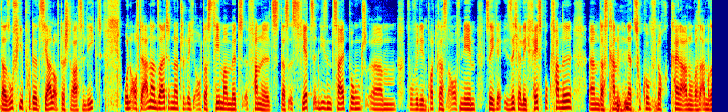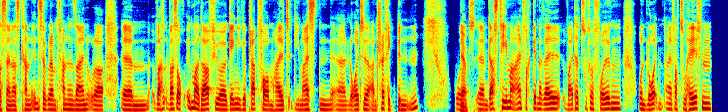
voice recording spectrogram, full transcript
da so viel Potenzial auf der Straße liegt. Und auf der anderen Seite natürlich auch das Thema mit Funnels. Das ist jetzt in diesem Zeitpunkt, ähm, wo wir den Podcast aufnehmen, sicher, sicherlich Facebook-Funnel. Ähm, das kann mhm. in der Zukunft noch, keine Ahnung, was anderes sein. Das kann Instagram-Funnel sein oder ähm, was, was auch immer da für gängige Plattformen halt die meisten äh, Leute an Traffic binden. Und ja. ähm, das Thema einfach generell weiter zu verfolgen und Leuten einfach zu helfen,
